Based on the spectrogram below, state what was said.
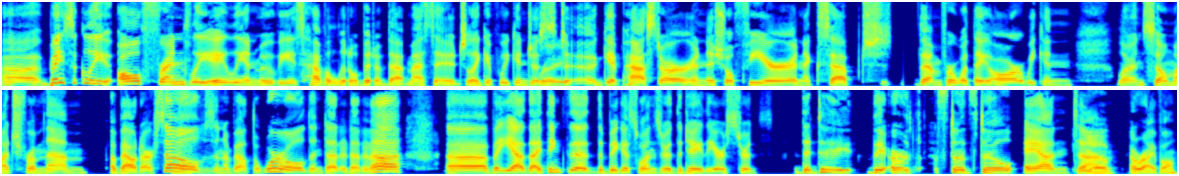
uh, basically all friendly alien movies have a little bit of that message. Like if we can just Right. uh, get past our initial fear and accept them for what they are, we can learn so much from them about ourselves and about the world and da da da da da. Uh, but yeah, I think the the biggest ones are the day the earth stood the day the earth stood still and um, Yep. arrival.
